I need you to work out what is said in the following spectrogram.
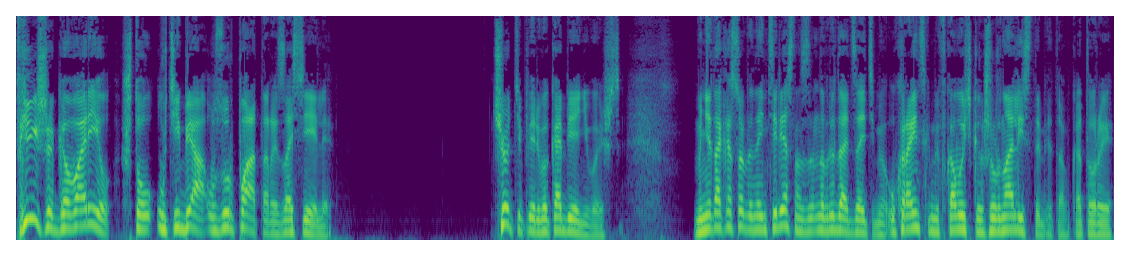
Ты же говорил, что у тебя узурпаторы засели. Че теперь выкобениваешься? Мне так особенно интересно наблюдать за этими украинскими в кавычках журналистами, там, которые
